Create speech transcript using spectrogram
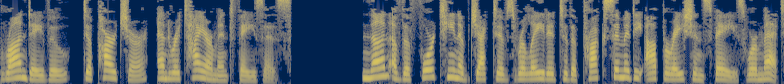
rendezvous, departure, and retirement phases. None of the 14 objectives related to the proximity operations phase were met.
